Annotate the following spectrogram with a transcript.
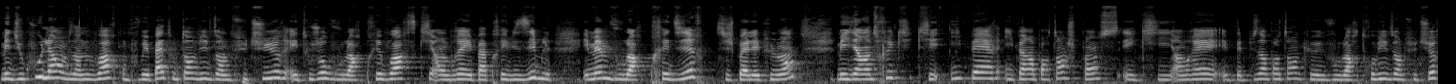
Mais du coup, là, on vient de voir qu'on pouvait pas tout le temps vivre dans le futur et toujours vouloir prévoir ce qui en vrai est pas prévisible et même vouloir prédire, si je peux aller plus loin. Mais il y a un truc qui est hyper, hyper important, je pense, et qui en vrai est peut-être plus important que vouloir trop vivre dans le futur.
